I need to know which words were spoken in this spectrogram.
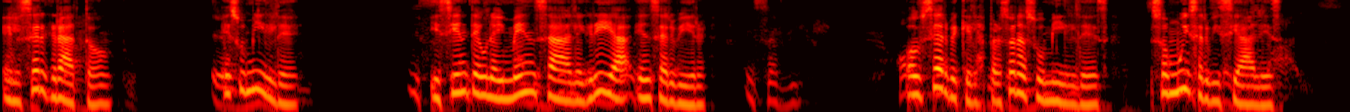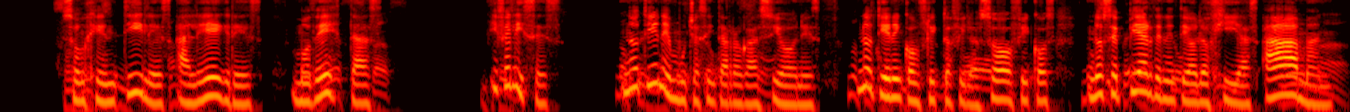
El ser grato es humilde y siente una inmensa alegría en servir. Observe que las personas humildes son muy serviciales, son gentiles, alegres, modestas y felices. No tienen muchas interrogaciones, no tienen conflictos filosóficos, no se pierden en teologías, aman,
